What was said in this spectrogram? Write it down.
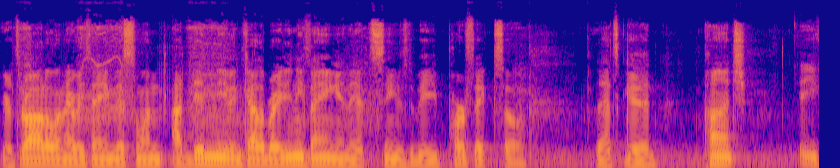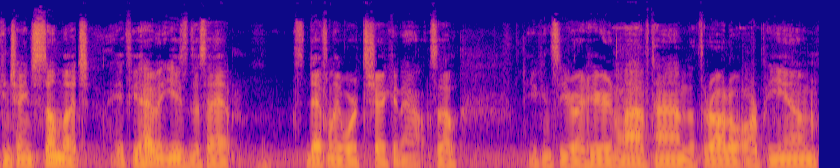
your throttle and everything. This one, I didn't even calibrate anything and it seems to be perfect, so that's good. Punch, you can change so much. If you haven't used this app, it's definitely worth checking out. So you can see right here in live time, the throttle, RPM.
